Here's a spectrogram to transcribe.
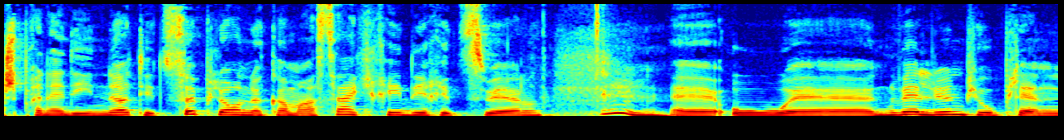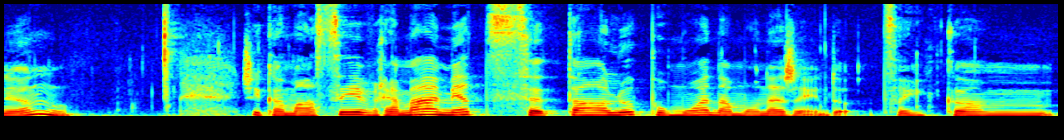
Je prenais des notes et tout ça. Puis là, on a commencé à créer des rituels hmm. euh, aux euh, nouvelles lunes puis aux pleines lunes. J'ai commencé vraiment à mettre ce temps-là pour moi dans mon agenda. Comme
